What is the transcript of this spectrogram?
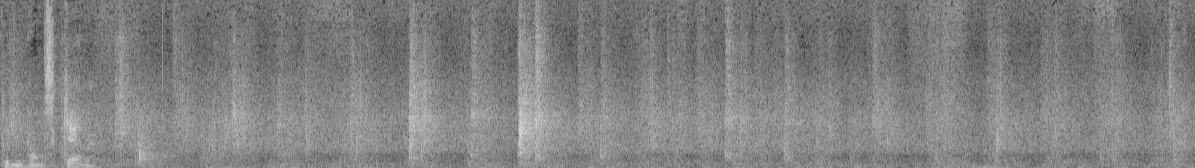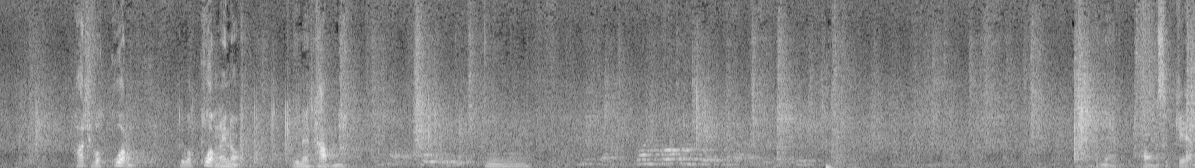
ตัวนี้ห้องสแกนพาถือว่ากว้างถือว่ากว้างแน่นอนอยู่ในถ้ำนี่อืมแผนกห้องสแกน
